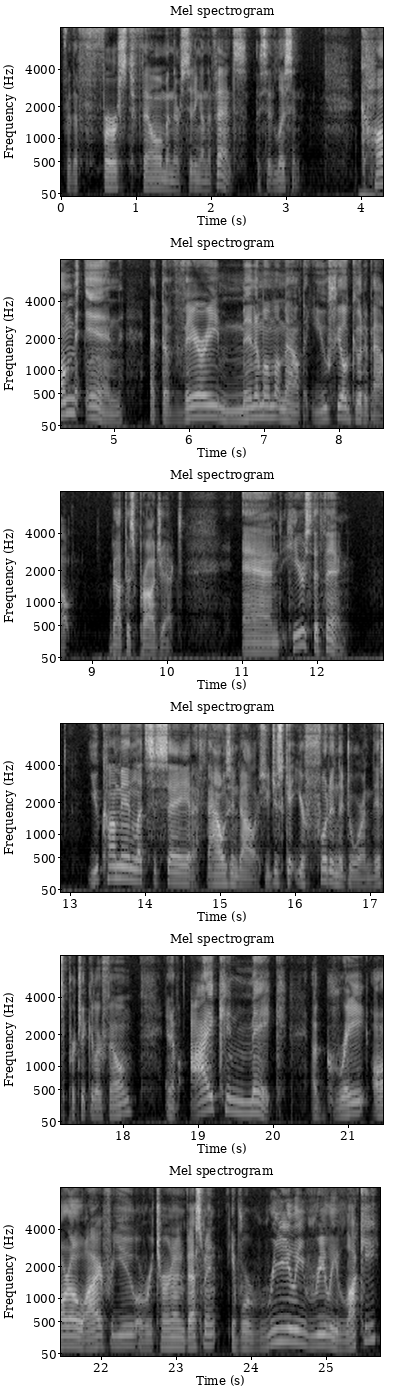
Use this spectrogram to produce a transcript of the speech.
for the first film and they're sitting on the fence. I said, listen, come in at the very minimum amount that you feel good about about this project. And here's the thing you come in, let's just say, at $1,000. You just get your foot in the door in this particular film. And if I can make a great ROI for you, a return on investment, if we're really, really lucky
